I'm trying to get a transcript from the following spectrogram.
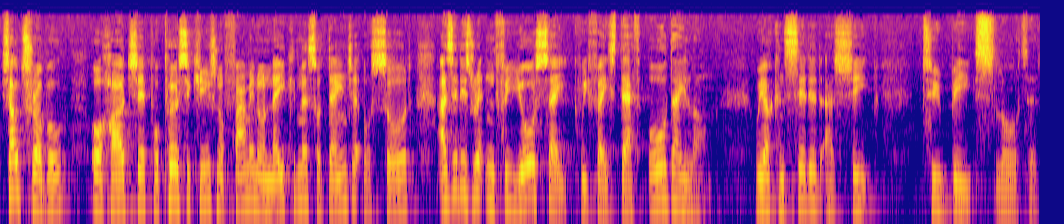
Shall trouble or hardship or persecution or famine or nakedness or danger or sword? As it is written, For your sake we face death all day long. We are considered as sheep to be slaughtered.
